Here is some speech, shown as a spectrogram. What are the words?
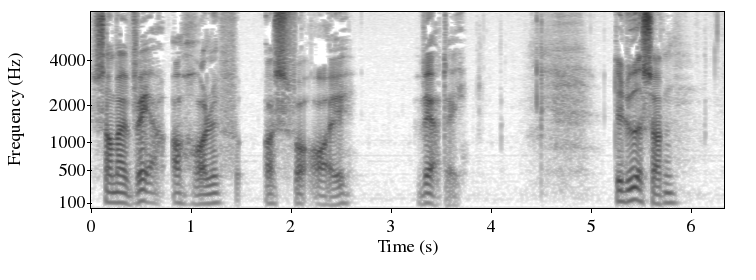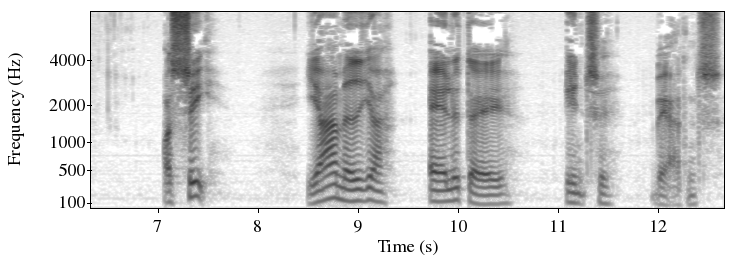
som er værd at holde os for øje hver dag. Det lyder sådan. Og se, jeg er med jer alle dage indtil verdens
